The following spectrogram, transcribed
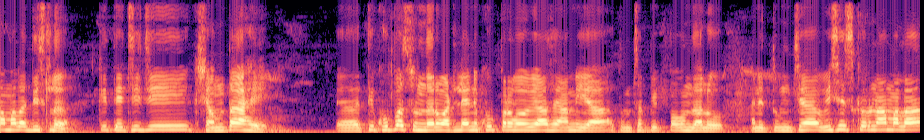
आम्हाला दिसलं की त्याची जी क्षमता आहे ती खूपच सुंदर वाटली आणि खूप प्रभावी असं आम्ही या तुमचं पीक पाहून झालो. आणि तुमच्या विशेष करून आम्हाला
